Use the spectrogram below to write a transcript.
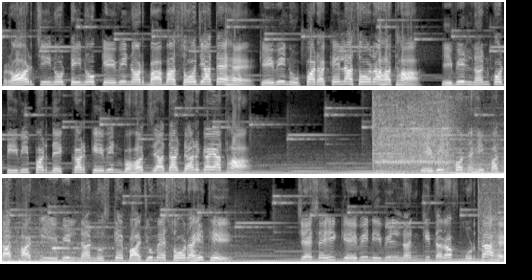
रॉड, चीनू, टीनू, केविन और बाबा सो जाते हैं। केविन ऊपर अकेला सो रहा था। इविल नन को टीवी पर देखकर केविन बहुत ज़्यादा डर गया था। केविन को नहीं पता था कि इविल नन उसके बाजू में सो रही थी। जैसे ही केविन इविल नन की तरफ़ मुड़ता है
